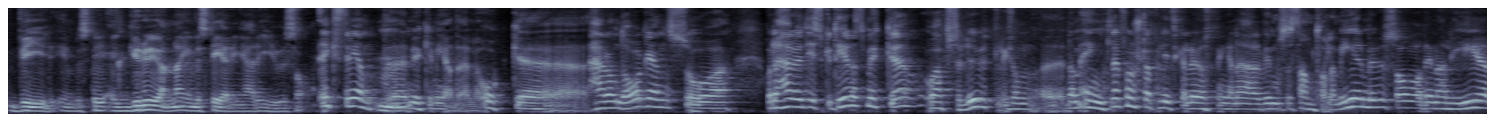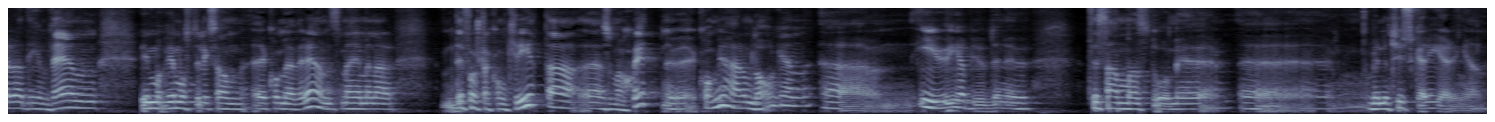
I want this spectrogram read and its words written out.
vid invester gröna investeringar i USA. Extremt mm. mycket medel. Och eh, häromdagen så och det här har diskuterats mycket och absolut, liksom, eh, de enkla första politiska lösningarna är att vi måste samtala mer med USA, det är en allierad, det är en vän. Vi, må, vi måste liksom eh, komma överens. Men jag menar, det första konkreta eh, som har skett nu kom ju häromdagen. EU erbjuder nu tillsammans då med, med den tyska regeringen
